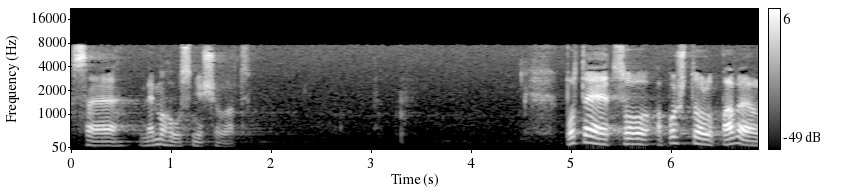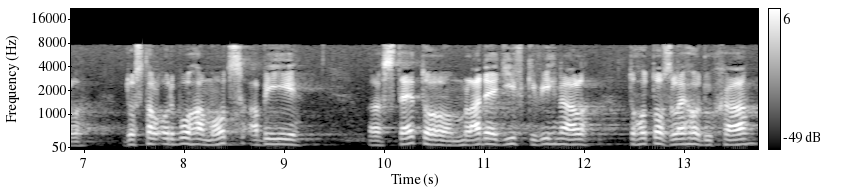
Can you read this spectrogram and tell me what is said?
se nemohou směšovat. Poté, co apoštol Pavel dostal od Boha moc, aby z této mladé dívky vyhnal tohoto zlého ducha,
